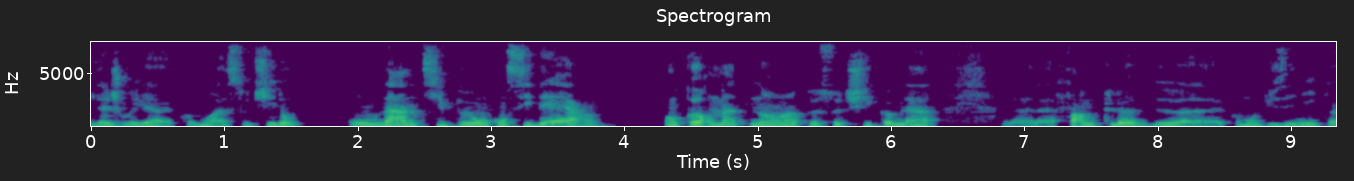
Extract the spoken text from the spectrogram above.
il a joué à, comment, à Sochi. Donc, on a un petit peu, on considère encore maintenant un peu Sochi comme la, la, farm club de, euh, comment, du Zénith.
